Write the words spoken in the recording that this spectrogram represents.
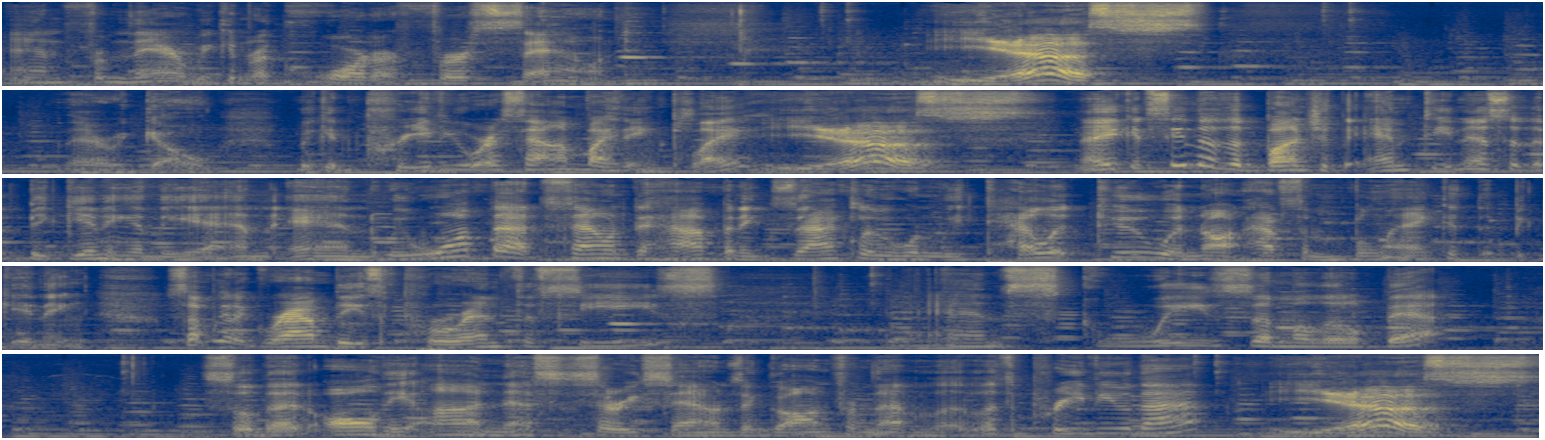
And from there, we can record our first sound. Yes, There we go. We can preview our sound by hitting play. Yes. Now you can see there's a bunch of emptiness at the beginning and the end, and we want that sound to happen exactly when we tell it to and not have some blank at the beginning. So I'm going to grab these parentheses and squeeze them a little bit so that all the unnecessary sounds are gone from that. Let's preview that. Yes.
